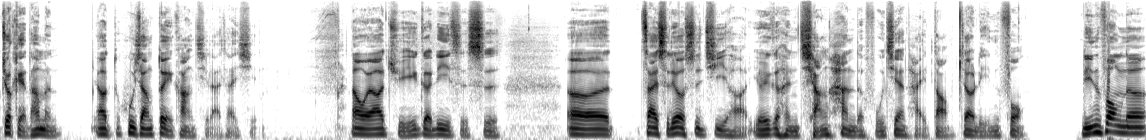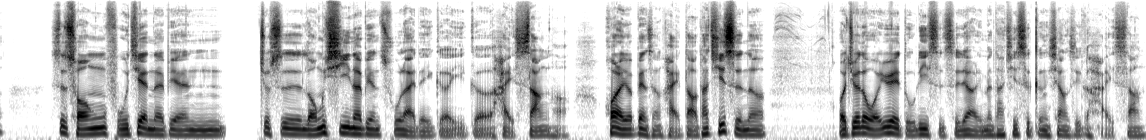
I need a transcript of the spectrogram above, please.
就给他们要互相对抗起来才行。那我要举一个例子是，呃。在十六世纪哈，有一个很强悍的福建海盗叫林凤。林凤呢，是从福建那边，就是龙溪那边出来的一个一个海商哈。后来又变成海盗。他其实呢，我觉得我阅读历史资料里面，他其实更像是一个海商。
